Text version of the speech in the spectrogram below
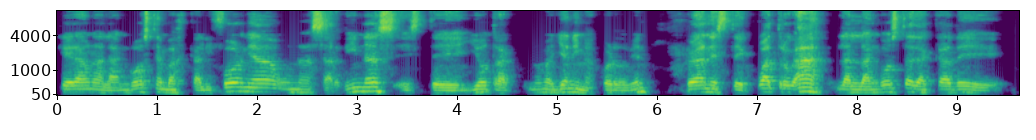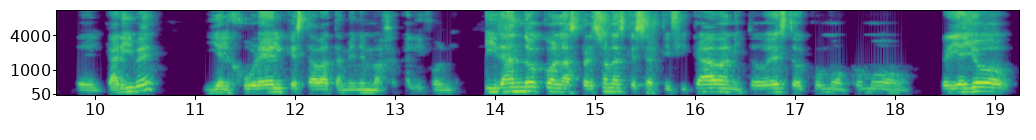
que era una langosta en Baja California, unas sardinas, este, y otra, no, ya ni me acuerdo bien, pero eran este, cuatro, ah, la langosta de acá de, del Caribe, y el Jurel que estaba también en Baja California. Y dando con las personas que certificaban y todo esto, cómo, cómo veía yo,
